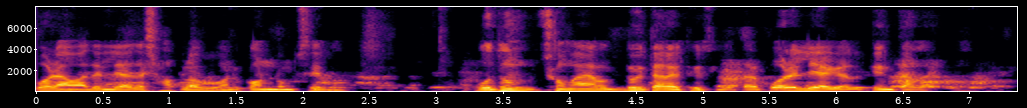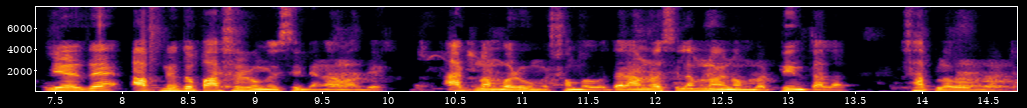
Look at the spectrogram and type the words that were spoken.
পরে আমাদের লিয়ে যায় শাপলা ভবনে, কন্ডম ছিল। প্রথম সময় দুই তালায় থুইছিল, তারপরে লিয়ে গেল তিন তলায়। লিয়ে যায় আপনি তো পাশের রুমে ছিলেন আমাদের, আট নম্বর রুমে সম্ভবত, আর আমরা ছিলাম নয় নম্বর, তিন তলা শাপলা ভবনে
